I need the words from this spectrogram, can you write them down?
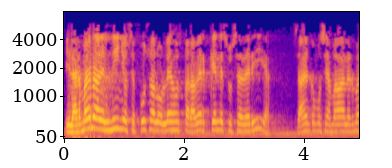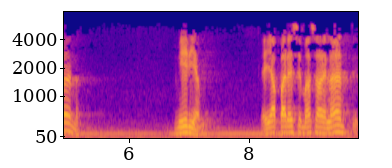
Y la hermana del niño se puso a lo lejos para ver qué le sucedería. ¿Saben cómo se llamaba la hermana? Miriam. Ella aparece más adelante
